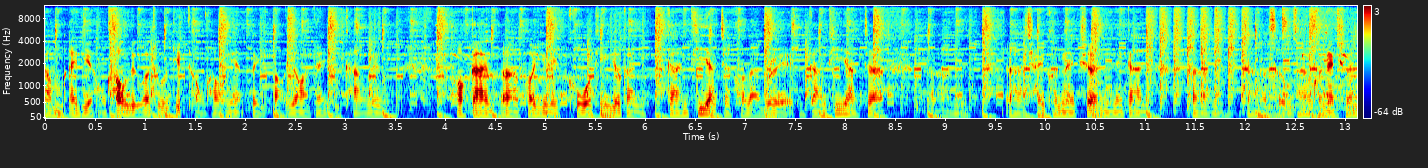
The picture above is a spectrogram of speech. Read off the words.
นำไอเดียของเขาหรือว่าธุรกิจของเขาเนี่ยไปต่อยอดได้อีกครั้งหนึ่งพอการอพออยู่ใน co-working เดียวกัน การที่อยากจะ collaborate การที่อยากจะใช้ connection ในการเสริมสร้าง connection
